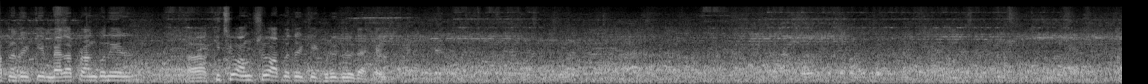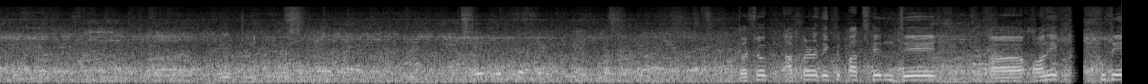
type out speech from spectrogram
আপনাদেরকে মেলা প্রাঙ্গণের কিছু অংশ আপনাদেরকে ঘুরে ঘুরে দেখাই। দর্শক, আপনারা দেখতে পাচ্ছেন যে অনেক ক্ষুদে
